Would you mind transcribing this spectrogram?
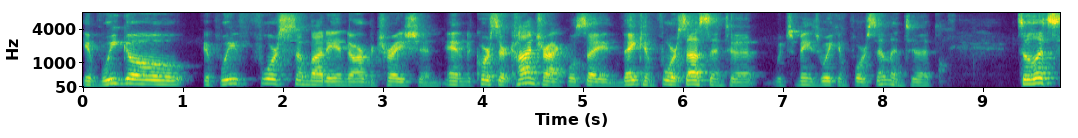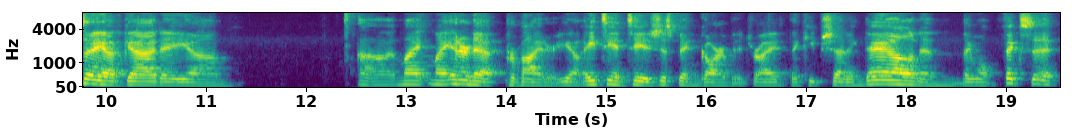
if we go, if we force somebody into arbitration, and of course their contract will say they can force us into it, which means we can force them into it. So let's say I've got a um, uh, my my internet provider. You know, AT and T has just been garbage, right? They keep shutting down and they won't fix it.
